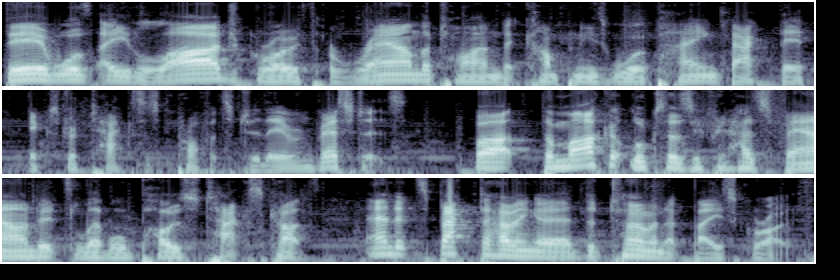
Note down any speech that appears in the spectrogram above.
there was a large growth around the time that companies were paying back their extra taxes profits to their investors. But the market looks as if it has found its level post tax cuts and it's back to having a determinate based growth.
